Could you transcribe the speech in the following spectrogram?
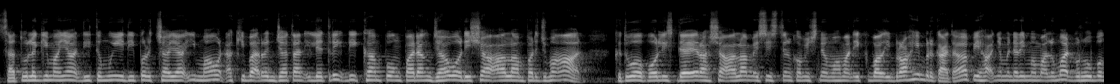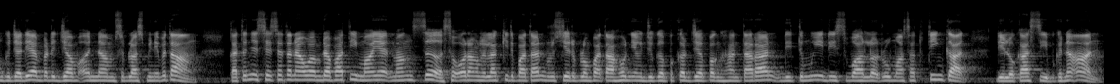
Satu lagi mayat ditemui dipercayai maut akibat renjatan elektrik di Kampung Padang Jawa di Shah Alam pada. Ketua Polis Daerah Shah Alam, Asisten Komisioner Muhammad Iqbal Ibrahim berkata pihaknya menerima maklumat berhubung kejadian pada jam 6.11 minit petang. Katanya siasatan awal mendapati mayat mangsa seorang lelaki tempatan berusia 24 tahun yang juga pekerja penghantaran ditemui di sebuah lot rumah satu tingkat di lokasi berkenaan.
